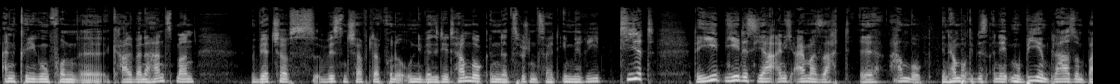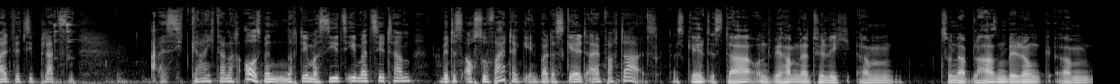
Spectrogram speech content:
Ankündigung von äh, Karl Werner Hansmann, Wirtschaftswissenschaftler von der Universität Hamburg in der Zwischenzeit emeritiert, der je, jedes Jahr eigentlich einmal sagt, äh, Hamburg, in Hamburg gibt es eine Immobilienblase und bald wird sie platzen. Aber es sieht gar nicht danach aus. Wenn, nach dem, was Sie jetzt eben erzählt haben, wird es auch so weitergehen, weil das Geld einfach da ist. Das Geld ist da und wir haben natürlich ähm, zu einer Blasenbildung, ähm,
